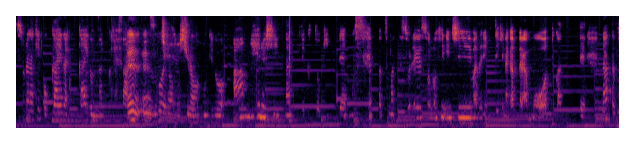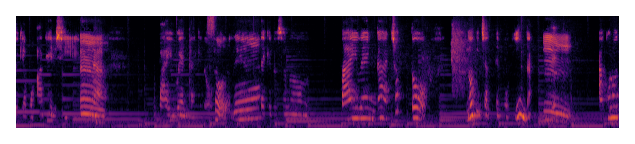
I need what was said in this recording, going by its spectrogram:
それが結構ガイガガイドになるからさ、うんうんすごいヘルシーだと思うけどアンヘルシーになっていく時ってもう切羽詰まってそれその日にちまでにできなかったらもうとかってなった時はもうアンヘルシーなバイウェンだけど、そうだね。だけどそのバイウェンがちょっと伸びちゃってもいいんだうん。あこの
